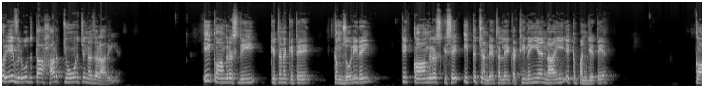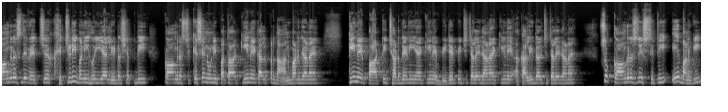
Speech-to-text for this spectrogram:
ਔਰ ਇਹ ਵਿਰੋਧਤਾ ਹਰ ਚੋਣ 'ਚ ਨਜ਼ਰ ਆ ਰਹੀ ਹੈ। ਇਹ ਕਾਂਗਰਸ ਦੀ ਕਿਤੇ ਨਾ ਕਿਤੇ ਕਮਜ਼ੋਰੀ ਰਹੀ ਕਿ ਕਾਂਗਰਸ ਕਿਸੇ ਇੱਕ ਝੰਡੇ ਥੱਲੇ ਇਕੱਠੀ ਨਹੀਂ ਹੈ, ਨਾ ਹੀ ਇੱਕ ਪੰਜੇ ਤੇ ਹੈ। ਕਾਂਗਰਸ ਦੇ ਵਿੱਚ ਖਿਚੜੀ ਬਣੀ ਹੋਈ ਹੈ ਲੀਡਰਸ਼ਿਪ ਦੀ। ਕਾਂਗਰਸ 'ਚ ਕਿਸੇ ਨੂੰ ਨਹੀਂ ਪਤਾ ਕਿਹਨੇ ਕੱਲ ਪ੍ਰਧਾਨ ਬਣ ਜਾਣਾ ਹੈ, ਕਿਹਨੇ ਪਾਰਟੀ ਛੱਡ ਦੇਣੀ ਹੈ, ਕਿਹਨੇ ਬੀਜੇਪੀ 'ਚ ਚਲੇ ਜਾਣਾ ਹੈ, ਕਿਹਨੇ ਅਕਾਲੀ ਦਲ 'ਚ ਚਲੇ ਜਾਣਾ ਹੈ। ਸੋ ਕਾਂਗਰਸ ਦੀ ਸਥਿਤੀ ਇਹ ਬਣ ਗਈ।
